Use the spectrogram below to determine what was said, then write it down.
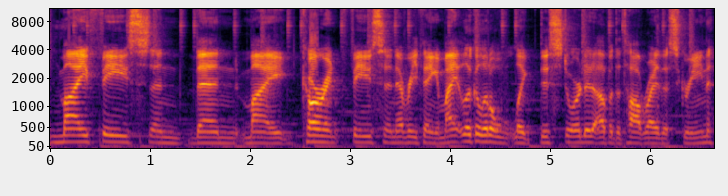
my face and then my current face and everything. It might look a little like distorted up at the top right of the screen,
